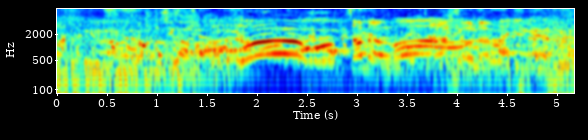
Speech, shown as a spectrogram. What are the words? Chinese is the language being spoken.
哦 Solo, 哦 solo.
